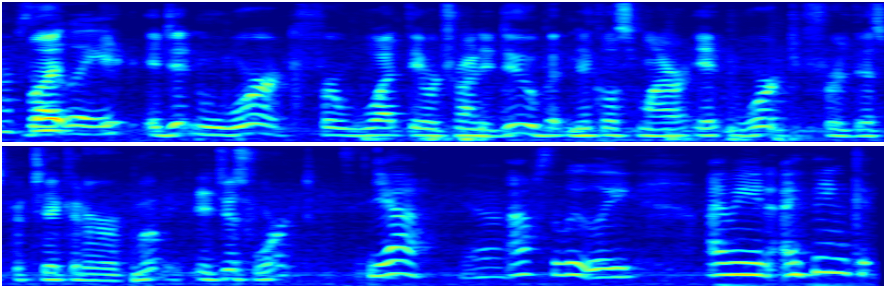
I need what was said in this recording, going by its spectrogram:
Absolutely. But it, it didn't work for what they were trying to do. But Nicholas Meyer, it worked for this particular movie. It just worked. Yeah, Yeah. absolutely. I mean, I think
